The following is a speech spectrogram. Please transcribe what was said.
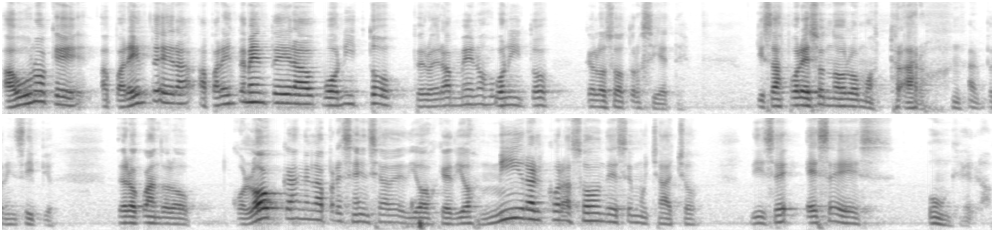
a uno que aparente era, aparentemente era bonito, pero era menos bonito que los otros siete. Quizás por eso no lo mostraron al principio. Pero cuando lo colocan en la presencia de Dios, que Dios mira el corazón de ese muchacho, dice, ese es úngelo.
